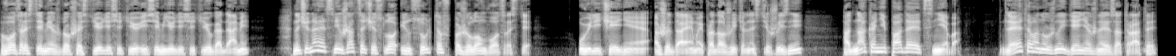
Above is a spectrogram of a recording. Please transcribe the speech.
в возрасте между 60 и 70 годами, начинает снижаться число инсультов в пожилом возрасте. Увеличение ожидаемой продолжительности жизни, однако, не падает с неба. Для этого нужны денежные затраты,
